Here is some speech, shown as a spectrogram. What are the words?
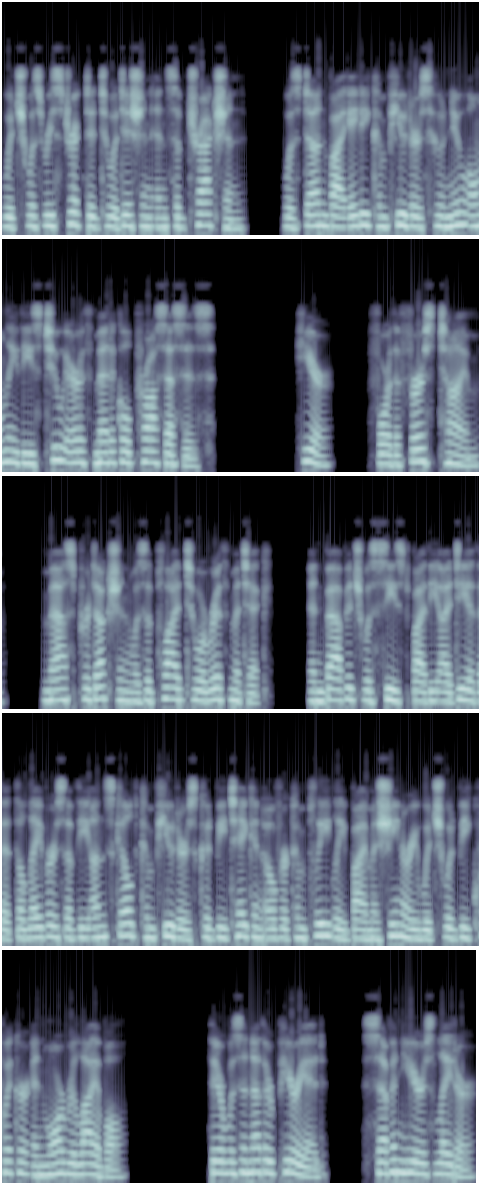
which was restricted to addition and subtraction, was done by 80 computers who knew only these two arithmetical processes. Here, for the first time, mass production was applied to arithmetic, and Babbage was seized by the idea that the labors of the unskilled computers could be taken over completely by machinery which would be quicker and more reliable. There was another period, seven years later,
